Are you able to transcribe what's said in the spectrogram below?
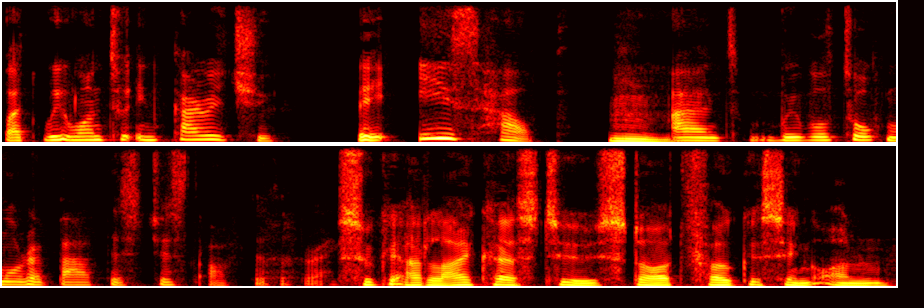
But we want to encourage you. There is help. Mm. And we will talk more about this just after the break. Suki, I'd like us to start focusing on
